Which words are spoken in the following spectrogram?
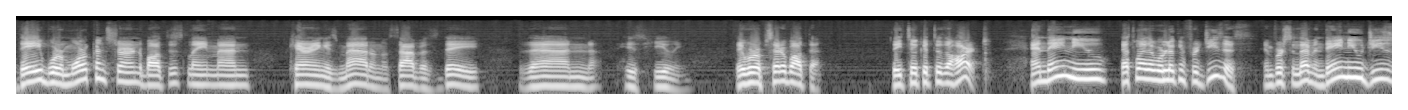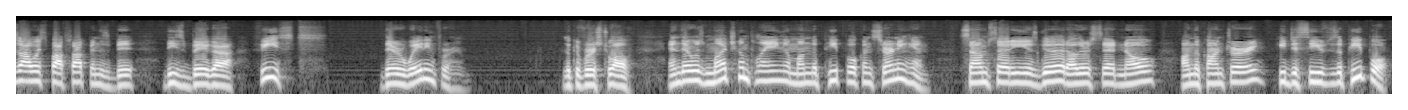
They were more concerned about this lame man carrying his mat on a Sabbath day than his healing. They were upset about that. They took it to the heart. And they knew, that's why they were looking for Jesus in verse 11. They knew Jesus always pops up in big, these big uh, feasts. They were waiting for him. Look at verse 12. And there was much complaining among the people concerning him. Some said he is good, others said no. On the contrary, he deceives the people.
